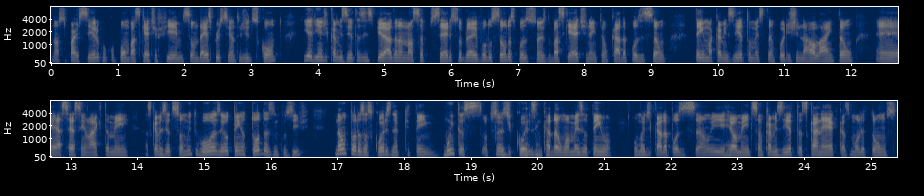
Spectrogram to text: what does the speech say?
Nosso parceiro com o cupom Basquete FM são 10% de desconto e a linha de camisetas inspirada na nossa série sobre a evolução das posições do basquete, né? Então cada posição tem uma camiseta, uma estampa original lá, então é, acessem lá que também as camisetas são muito boas, eu tenho todas inclusive, não todas as cores, né? Porque tem muitas opções de cores em cada uma, mas eu tenho uma de cada posição e realmente são camisetas, canecas, moletons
